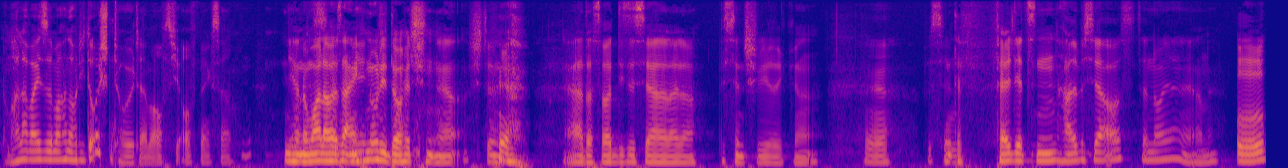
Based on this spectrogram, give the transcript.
Normalerweise machen auch die deutschen Torhüter immer auf sich aufmerksam. Ja, ja normalerweise eigentlich nur die Deutschen, ja, stimmt. Ja. ja, das war dieses Jahr leider ein bisschen schwierig, ja. Ja, bisschen. Der fällt jetzt ein halbes Jahr aus, der neue, ja, ne? Mhm,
